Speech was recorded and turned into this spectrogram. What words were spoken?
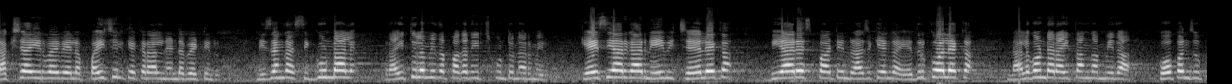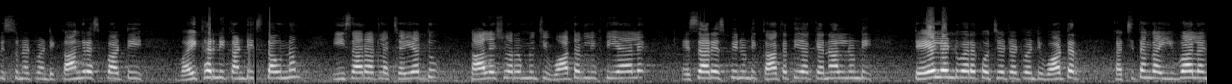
లక్ష ఇరవై వేల పైచిలకి ఎకరాలు నిండబెట్టిండ్రు. నిజంగా సిగ్గుండాలే. రైతుల మీద పగ తీర్చుకుంటున్నారు మీరు. కేసీఆర్ గారిని ఏమి చేయలేక బీఆర్ఎస్ పార్టీని రాజకీయంగా ఎదుర్కోలేక నల్గొండ రైతాంగం మీద కోపం చూపిస్తున్నటువంటి కాంగ్రెస్ పార్టీ వైఖరిని ఖండిస్తూ ఉన్నాం. ఈసారి అట్లా చేయొద్దు. కాళేశ్వరం నుంచి వాటర్ లిఫ్ట్ చేయాలి. ఎస్ఆర్ఎస్పి నుండి కాకతీయ కెనాల్ నుండి టేల్ ఎండ్ వరకు వచ్చేటటువంటి వాటర్ ఖచ్చితంగా ఇవ్వాలని చెప్పి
